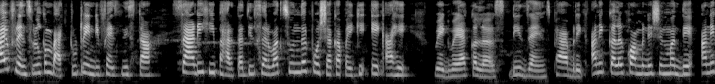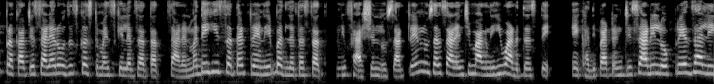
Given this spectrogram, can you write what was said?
Hi friends welcome back to Trendy Fashionista sari ही भारतातील सर्वात सुंदर पोशाखापैकी एक आहे. वेगवेगळ्या कलर्स डिझाईन्स फॅब्रिक आणि कलर कॉम्बिनेशनमध्ये अनेक प्रकारच्या साड्या रोजच कस्टमाइज केल्या जातात. साड्यांमध्ये ही सतत ट्रेंड हे बदलत असतात. आणि फॅशननुसार ट्रेंडनुसार साड्यांची मागणीही वाढत असते. एखादी पॅटर्नची साडी लोकप्रिय झाली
